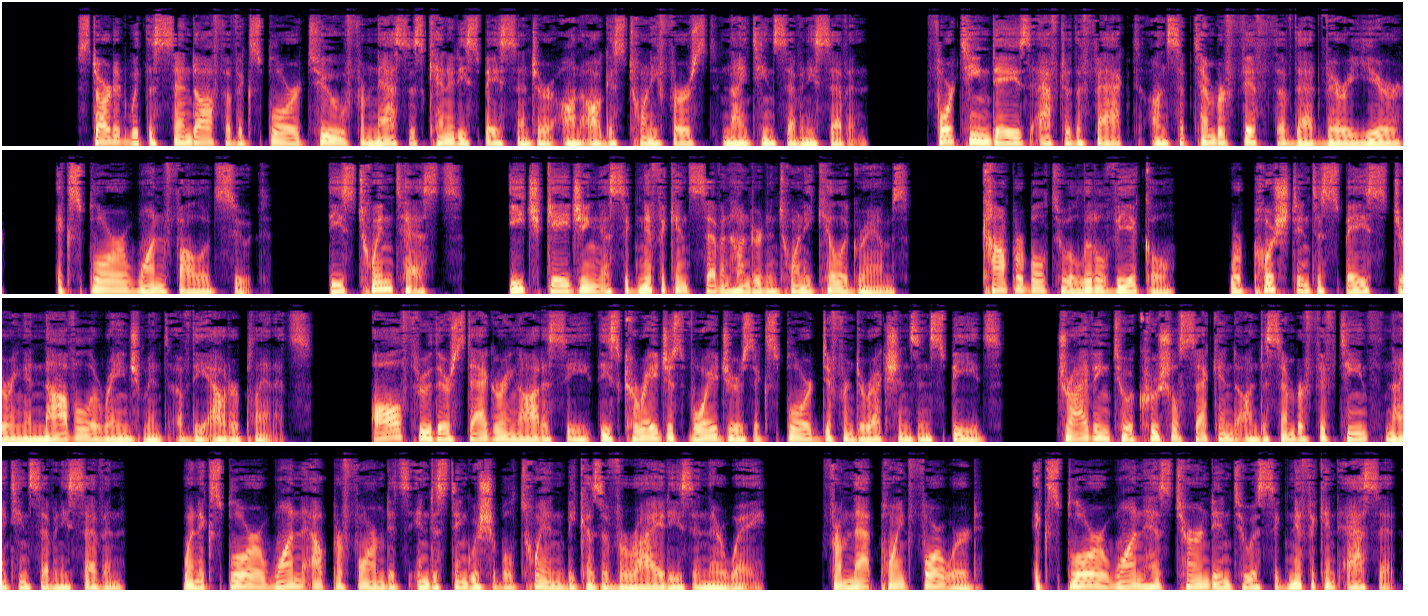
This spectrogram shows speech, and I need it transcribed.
started with the send-off of Explorer 2 from NASA's Kennedy Space Center on August 21, 1977. Fourteen days after the fact, on September 5th of that very year, Explorer 1 followed suit. These twin tests, each gauging a significant 720 kilograms, comparable to a little vehicle, were pushed into space during a novel arrangement of the outer planets. All through their staggering odyssey, these courageous voyagers explored different directions and speeds, driving to a crucial second on December 15, 1977, when Explorer 1 outperformed its indistinguishable twin because of varieties in their way. From that point forward, Explorer 1 has turned into a significant asset,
